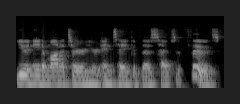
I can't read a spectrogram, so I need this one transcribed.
You would need to monitor your intake of those types of foods.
